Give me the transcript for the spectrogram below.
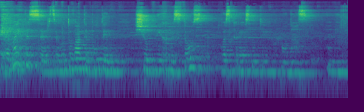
Давайте серце готувати будемо, щоб міг Христос воскреснути у нас. Амінь.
